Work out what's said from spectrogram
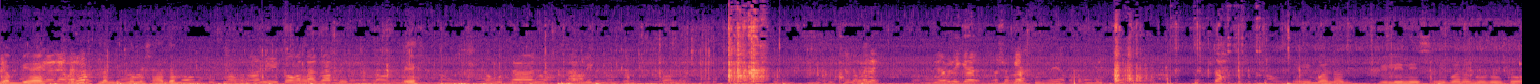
gabi na eh. Lamig na masyado. Ano ito katagap eh. Eh, Kamot sa ano, lamig. Yung iba naglilinis, yung iba nagluluto.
